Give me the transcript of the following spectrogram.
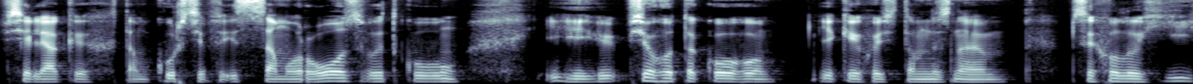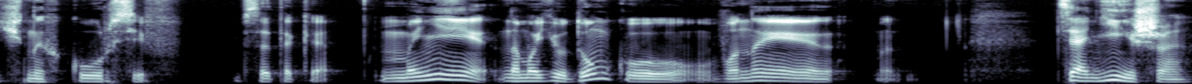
всіляких там курсів із саморозвитку і всього такого, якихось там, не знаю, психологічних курсів, все таке. Мені, на мою думку, вони. Ця ніша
